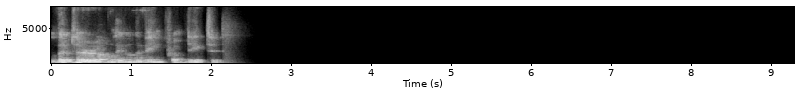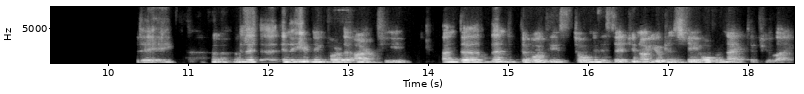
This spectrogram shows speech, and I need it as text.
literally living from day to day. day in the, in the evening for the arti. And uh, then the devotees told me, they said, you know, you can stay overnight if you like.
